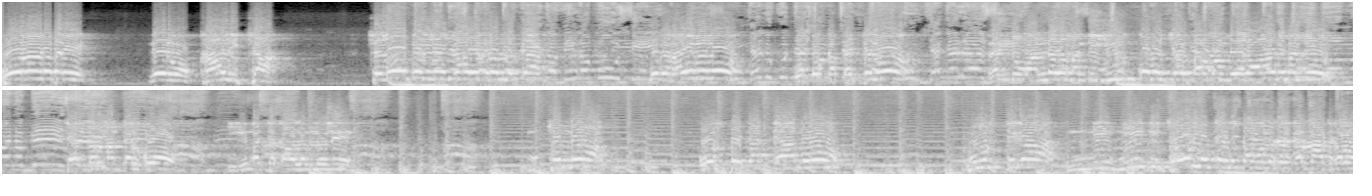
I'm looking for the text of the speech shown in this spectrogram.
పోరాడమని నేను ఖాళీ ఒక రైలులో ఒక్కొక్క పెట్టెలో రెండు వందల మంది ఇరుక్కొని వచ్చారు పాపం వేలాది మంది జంతర్ మంతర్కు ఈ మధ్య కాలంలోనే. ముఖ్యంగా హోస్పేట డ్యాము పూర్తిగా నీ- నీటి చౌర్యం జరుగుతా ఉంది అక్కడ కర్ణాటకలో.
